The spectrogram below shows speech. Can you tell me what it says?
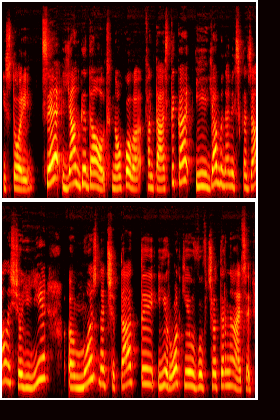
історій. Це Young Adult, наукова фантастика, і я би навіть сказала, що її е, можна читати і років в 14.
